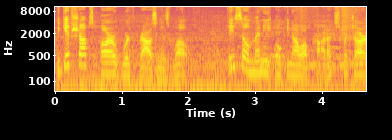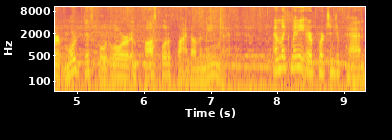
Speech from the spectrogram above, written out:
The gift shops are worth browsing as well. They sell many Okinawa products which are more difficult or impossible to find on the mainland. And like many airports in Japan,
